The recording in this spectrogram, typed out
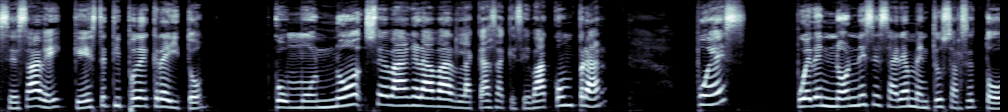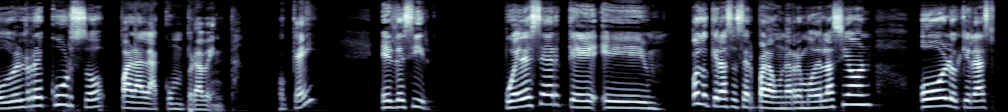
se sabe que este tipo de crédito como no se va a grabar la casa que se va a comprar, pues puede no necesariamente usarse todo el recurso para la compraventa, ¿ok? Es decir, puede ser que eh, pues lo quieras hacer para una remodelación o lo quieras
